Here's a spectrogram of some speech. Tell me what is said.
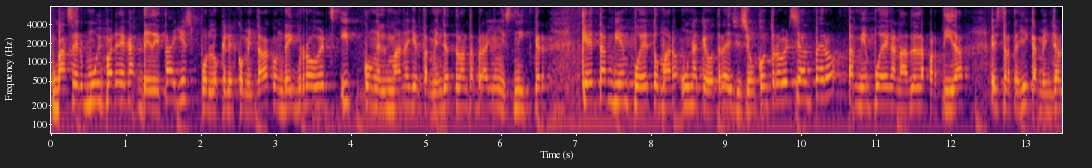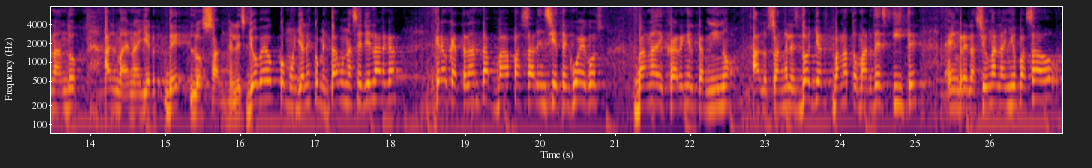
va a ser muy pareja de detalles, por lo que les comentaba con Dave Roberts y con el manager también de Atlanta, Brian Snitker, que también puede tomar una que otra decisión controversial, pero también puede ganarle la partida estratégicamente hablando al manager de Los Ángeles. Yo veo, como ya les comentaba, una serie larga. Creo que Atlanta va a pasar en 7 juegos, van a dejar en el camino a Los Ángeles Dodgers, van a tomar desquite en relación al año pasado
